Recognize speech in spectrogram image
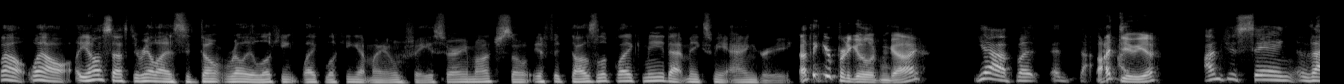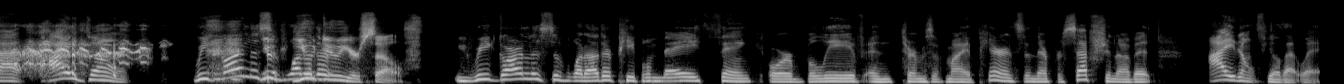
Well, well, you also have to realize it don't really looking like looking at my own face very much. So if it does look like me, that makes me angry. I think you're a pretty good looking guy. Yeah, but uh, I do you. I'm just saying that I don't. Regardless You, of what you other, do yourself. Regardless of what other people may think or believe in terms of my appearance and their perception of it, I don't feel that way.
